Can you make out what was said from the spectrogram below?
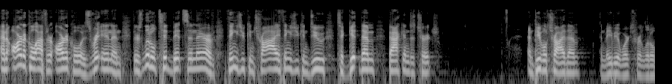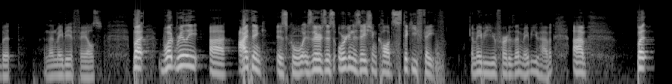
And article after article is written, and there's little tidbits in there of things you can try, things you can do to get them back into church. And people try them, and maybe it works for a little bit, and then maybe it fails. But what really uh, I think is cool is there's this organization called Sticky Faith. And maybe you've heard of them, maybe you haven't. Um, but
